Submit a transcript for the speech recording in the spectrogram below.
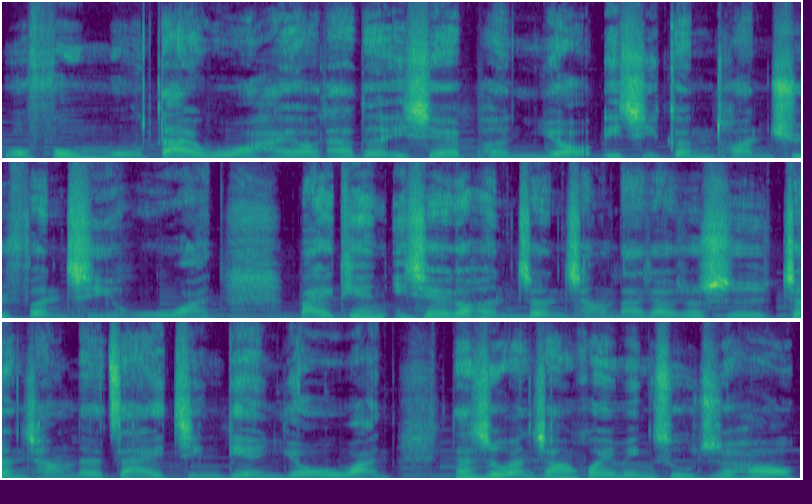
我父母带我还有他的一些朋友一起跟团去奋起湖玩。白天一切都很正常，大家就是正常的在景点游玩。但是晚上回民宿之后，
